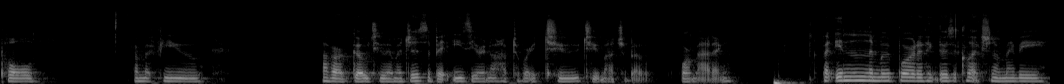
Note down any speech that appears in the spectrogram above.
pull from a few of our go-to images a bit easier and not have to worry too too much about formatting. But in the mood board, I think there's a collection of maybe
